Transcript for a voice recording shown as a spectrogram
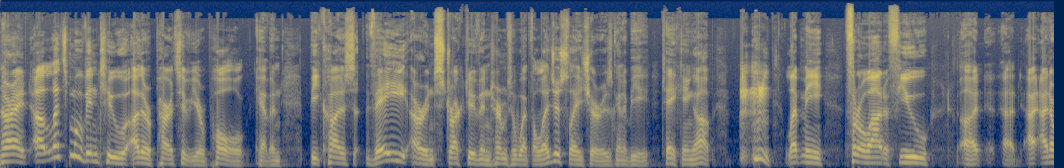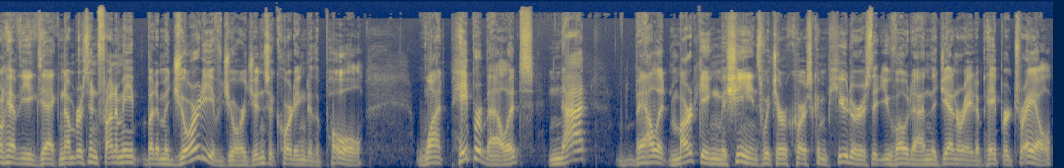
All right, uh, let's move into other parts of your poll, Kevin, because they are instructive in terms of what the legislature is going to be taking up. Let me throw out a few. Uh, uh, I, I don't have the exact numbers in front of me, but a majority of Georgians, according to the poll, want paper ballots, not ballot marking machines, which are, of course, computers that you vote on that generate a paper trail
